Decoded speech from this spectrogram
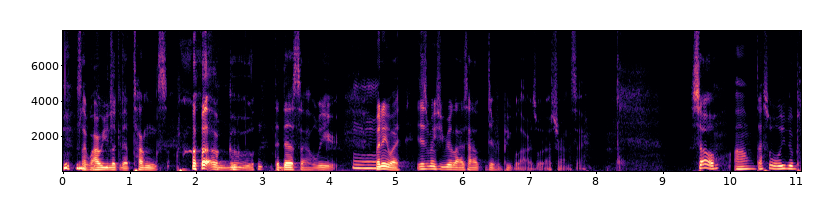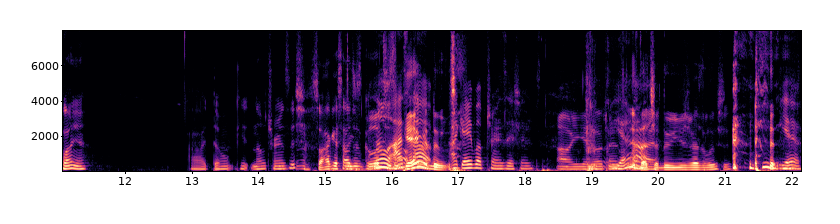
it's like, why were you looking up tongues on Google? That does sound weird. But anyway, it just makes you realize how different people are. Is what I was trying to say. So, um, that's what we've been playing. I don't get no transition, so I guess I'll just go No, into some I gaming news. I gave up transitions. Oh, you get no transition. Yeah. Is that your New Year's resolution? yeah,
